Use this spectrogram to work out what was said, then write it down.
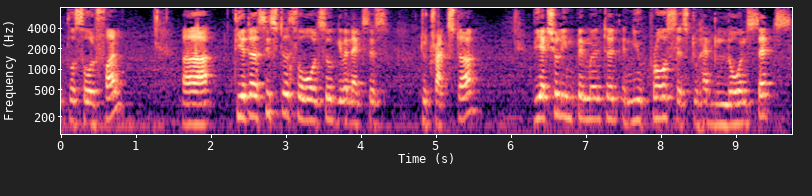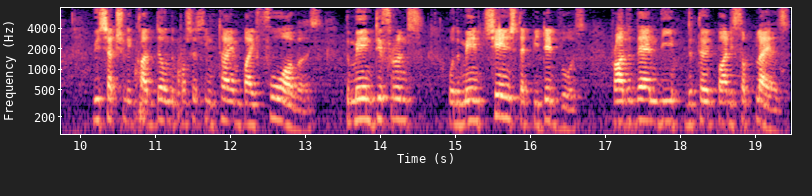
it was all fun. Uh, theater sisters were also given access to Trackstar. We actually implemented a new process to handle loan sets, which actually cut down the processing time by four hours. The main difference or the main change that we did was rather than the, the third party suppliers,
